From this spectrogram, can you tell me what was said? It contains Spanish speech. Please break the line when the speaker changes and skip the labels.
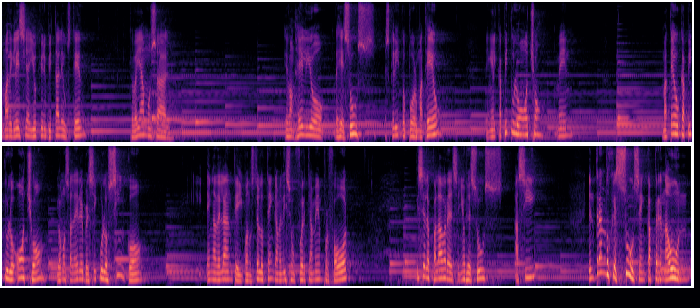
amada iglesia, yo quiero invitarle a usted que vayamos al Evangelio de Jesús, escrito por Mateo, en el capítulo 8, amén. Mateo capítulo 8, y vamos a leer el versículo 5 en adelante, y cuando usted lo tenga me dice un fuerte amén, por favor. Dice la palabra del Señor Jesús así, entrando Jesús en Capernaum,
